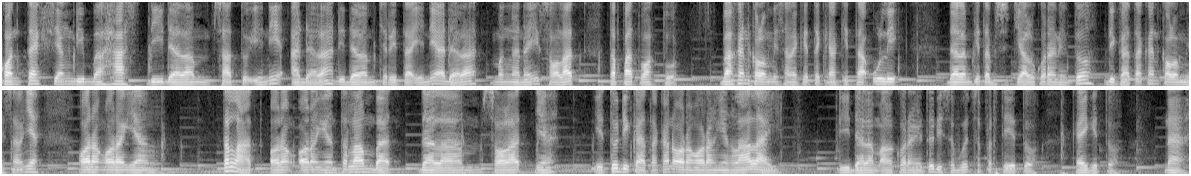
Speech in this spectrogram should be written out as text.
konteks yang dibahas di dalam satu ini adalah di dalam cerita ini adalah mengenai sholat tepat waktu bahkan kalau misalnya ketika kita ulik dalam kitab suci Al-Quran itu dikatakan kalau misalnya orang-orang yang telat, orang-orang yang terlambat dalam sholatnya itu dikatakan orang-orang yang lalai. Di dalam Al-Quran itu disebut seperti itu, kayak gitu. Nah,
